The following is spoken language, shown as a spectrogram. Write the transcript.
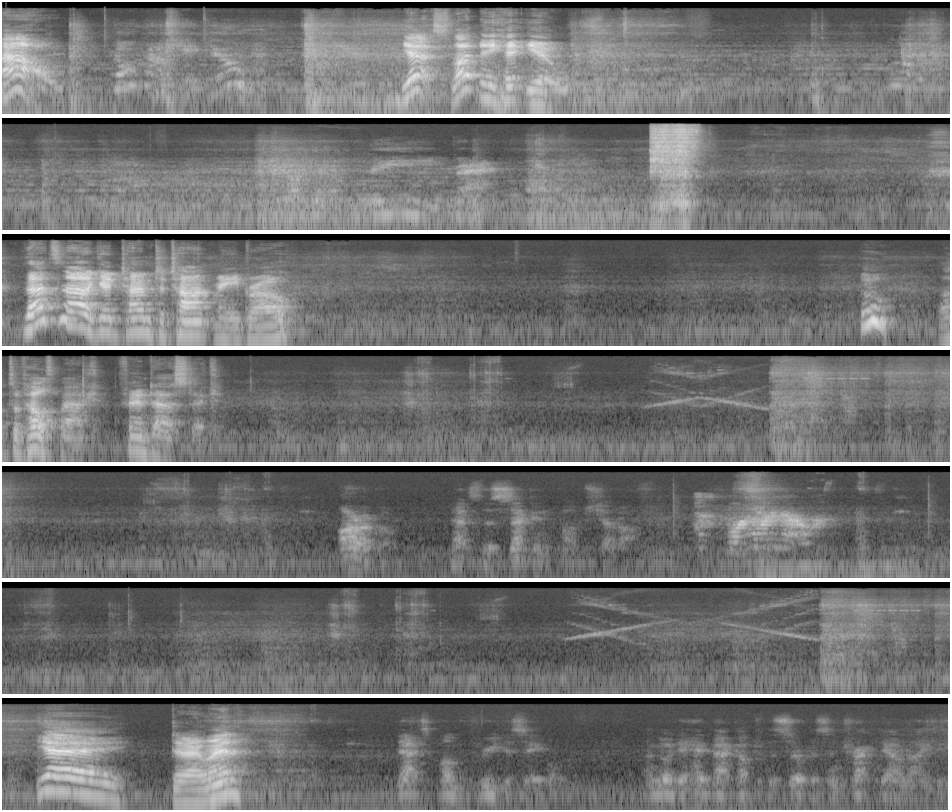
Ow! Yes, let me hit you. That's not a good time to taunt me, bro. Ooh, lots of health back. Fantastic. Oracle. That's the second pump shut off. Just one more to go. Yay! Did I win? That's pump three disabled. I'm going to head back up to the surface and track down Ivy.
